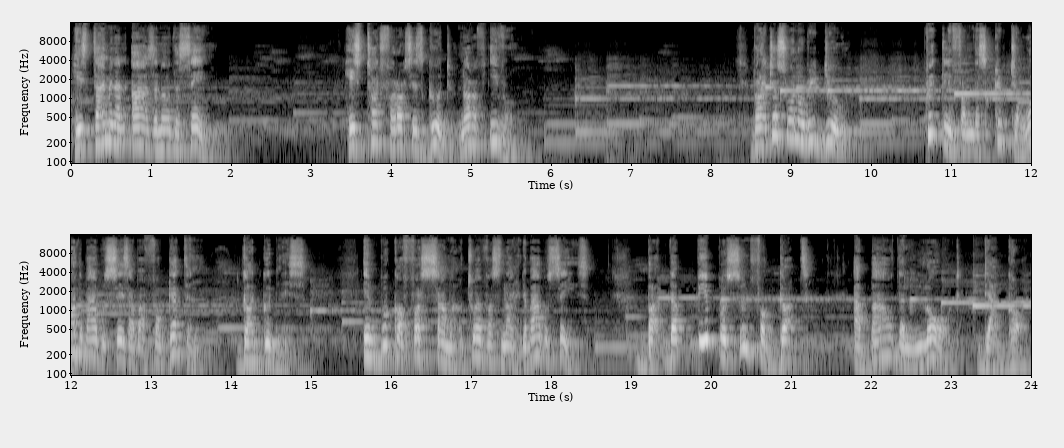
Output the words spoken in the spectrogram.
His timing and ours are not the same. His thought for us is good, not of evil. But I just want to read you quickly from the scripture what the Bible says about forgetting God goodness. In book of First Samuel 12 verse 9, the Bible says, But the people soon forgot about the Lord their God.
